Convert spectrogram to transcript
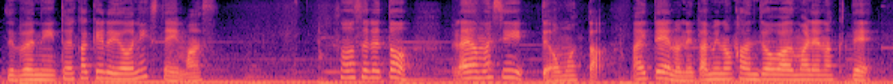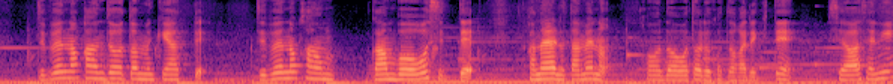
自分に問いかけるようにしています。そうすると羨ましいって思った。相手への妬みの感情は生まれなくて自分の感情と向き合って自分の願望を知って叶えるための行動をとることができて幸せに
